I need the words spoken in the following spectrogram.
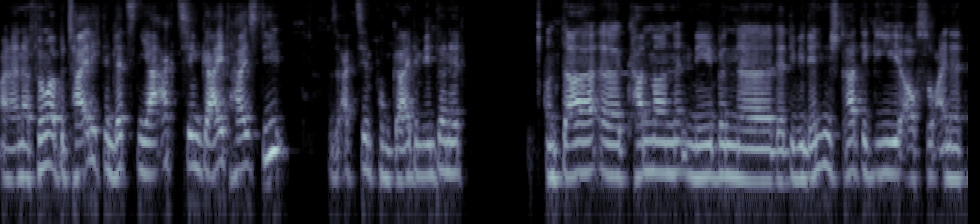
an einer Firma beteiligt. Im letzten Jahr Aktienguide heißt die, also Aktien.guide im Internet. Und da äh, kann man neben äh, der Dividendenstrategie auch so eine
